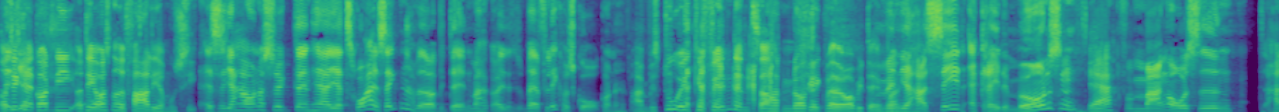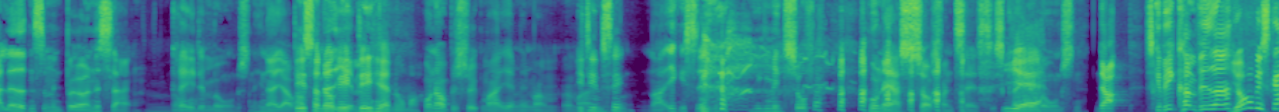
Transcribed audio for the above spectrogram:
og det Ja. kan jeg godt lide, og det er også noget farligere musik. Altså, jeg har undersøgt den her, jeg tror altså ikke, den har været op i Danmark, og i hvert fald ikke hos Gorgerne. Ej, hvis du ikke kan finde den, så har den nok ikke været op i Danmark. Men jeg har set, at Grete Mogensen ja. for mange år siden har lavet den som en børnesang. Nå. Grete Mogensen. Hende har jeg jo Det er så nok ikke hjemme. det her nummer. Hun har jo besøgt mig hjemme med mig. Med I mig. din seng? Nej, ikke i sengen. ikke i min sofa. Hun er så fantastisk, Grete Ja. Mogensen. Nå, skal vi ikke komme videre? Jo, vi skal.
